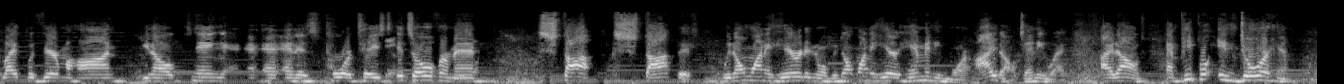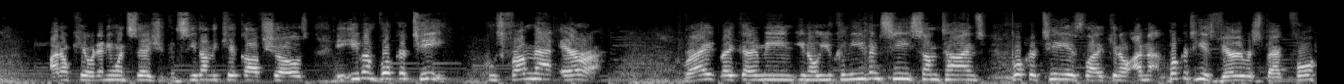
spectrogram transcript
Like with Veer Mahaan, you know, King and, and his poor taste. Yes. It's over, man. Stop. Stop it. We don't want to hear it anymore. We don't want to hear him anymore. I don't, anyway. I don't. And people endure him. I don't care what anyone says. You can see it on the kickoff shows. Even Booker T, who's from that era, right? Like, I mean, you know, you can even see sometimes Booker T is like, you know, not, Booker T is very respectful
